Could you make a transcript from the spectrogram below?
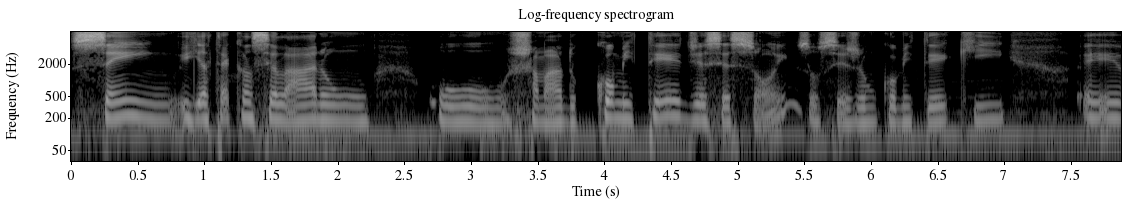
sem e até cancelaram o chamado Comitê de Exceções, ou seja, um comitê que eh,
